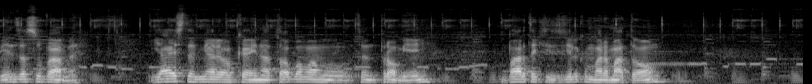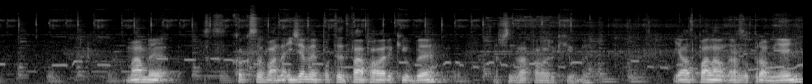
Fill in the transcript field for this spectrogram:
Więc zasuwamy. Ja jestem w miarę ok na to, bo mam ten promień. Bartek jest z wielką armatą. Mamy koksowane. Idziemy po te dwa power cube. Znaczy dwa power cube. Ja odpalam od razu promień.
